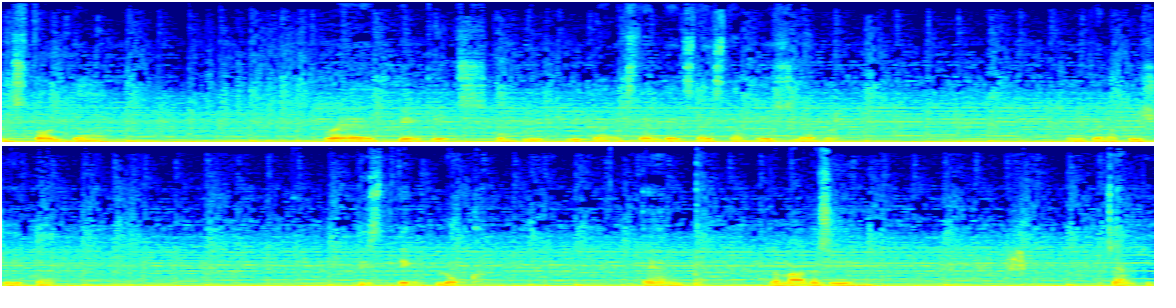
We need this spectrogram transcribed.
installed the red pin kits complete with the extended side stop lever. So you can appreciate that distinct look and the magazine it's empty.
